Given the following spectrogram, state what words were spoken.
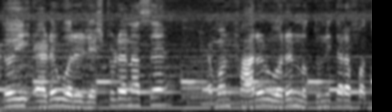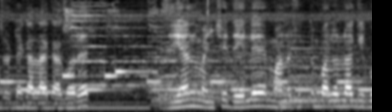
তো এই এডে ওরে রেস্টুরেন্ট আছে এবং ফারের ওরে নতুনই তারা পর্যটক এলাকা ঘরের জিয়ান মানুষে দিলে মানুষ তো ভালো লাগিব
